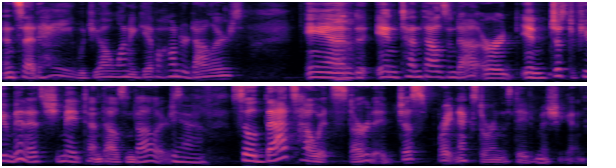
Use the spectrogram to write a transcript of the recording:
and said, Hey, would you all want to give $100? And in $10,000 or in just a few minutes, she made $10,000. Yeah. So that's how it started, just right next door in the state of Michigan.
